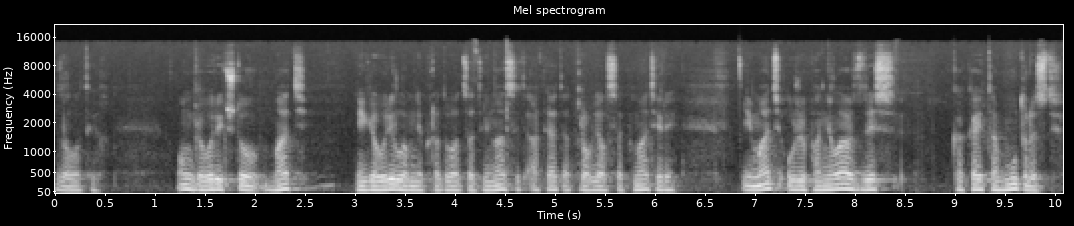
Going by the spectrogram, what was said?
золотых. Он говорит, что мать не говорила мне продавать за 12, опять отправлялся к матери. И мать уже поняла здесь какая-то мудрость,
